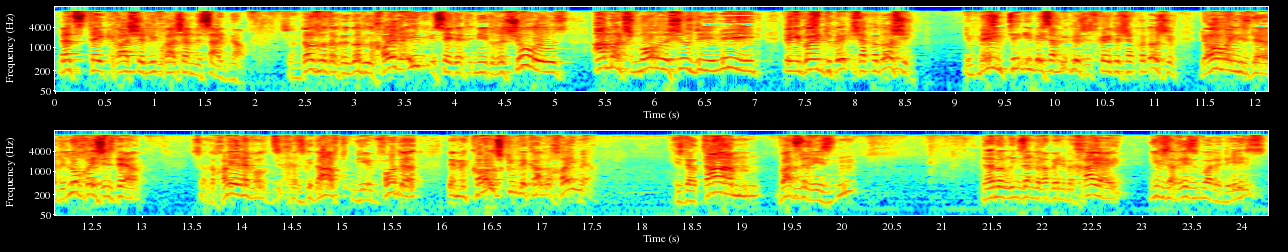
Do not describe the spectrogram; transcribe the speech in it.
Let's take Rashi, leave Rashi on the side now. So and that's what the Kohen Godel, lechoire, if you say that you need Rishus, how much more Rishus do you need when you go into Kodesh HaKadoshim? The main thing in Beis Hamikdash is Kodesh HaKadoshim. The Oren is there, the Luchos is there. So the Choyer wollte sich es gedacht und gefordert, wenn man kol skim de kal khoimer. Is der Tam, what's the reason? Der Rebbe brings an der Rabbeinu Bechayai, gives a reason what it is.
